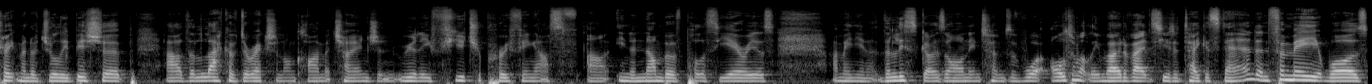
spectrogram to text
treatment of Julie Bishop, uh, the lack of direction on climate change, and really future proofing us uh, in a number of policy areas. I mean, you know, the list goes on in terms of what ultimately motivates you to take a stand. And for me, it was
